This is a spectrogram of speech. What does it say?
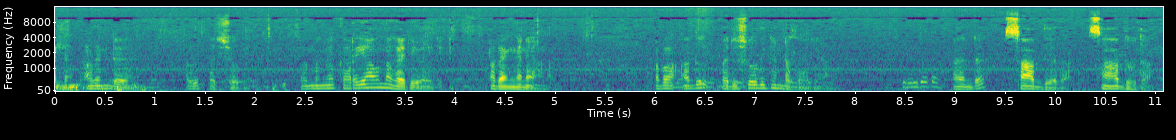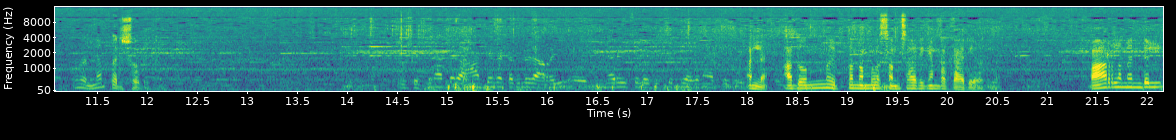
അല്ല അതിന്റെ അത് പരിശോധിക്കും. അത് നിങ്ങൾക്കറിയാവുന്ന കാര്യമായിരിക്കും. അതെങ്ങനെയാണ്? അപ്പോൾ അത് പരിശോധിക്കേണ്ട കാര്യമാണ്. അതിന്റെ സാധ്യത സാധുത അതെല്ലാം പരിശോധിക്കണം. അല്ല അതൊന്നും ഇപ്പം നമ്മൾ സംസാരിക്കേണ്ട കാര്യമല്ല. പാർലമെന്റിൽ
